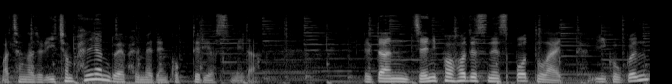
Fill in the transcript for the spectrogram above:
마찬가지로 2008년도에 발매된 곡들이었습니다. 일단 제니퍼 허드슨의 Spotlight 이 곡은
